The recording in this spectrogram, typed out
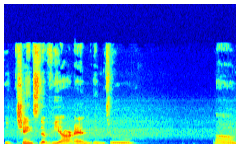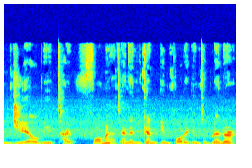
you change the VRM into um, GLB type format, and then you can import it into Blender.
